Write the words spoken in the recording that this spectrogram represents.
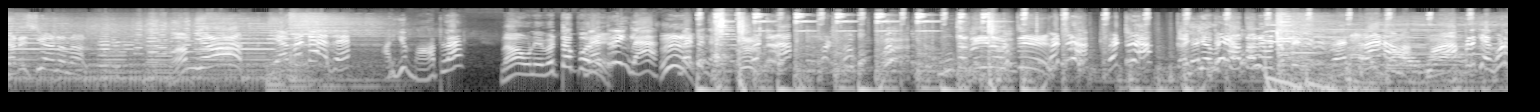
கடைசியான நாள். மாமியார் எவன்டா அது? ஐயோ மாப்பிள. நான் உன்னை வெட்ட போறேன். வெட்டுறீங்களா? ம். வெட்டுங்க. வெட்டுறா. இந்த கையில விட்டு. வெட்டுறா. வெட்டுறா. கைய விட்டா தானே வெட்ட. வெட்டுறா நாம. மாப்பிளைக்கு என் கூட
